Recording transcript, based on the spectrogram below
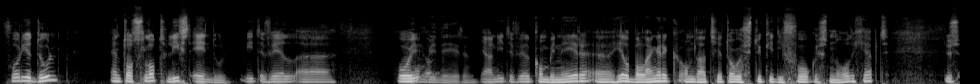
voor je doel. En tot slot liefst één doel. Niet te veel, eh, gooi- Combineren. ja, niet te veel combineren. Heel belangrijk, omdat je toch een stukje die focus nodig hebt. Dus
